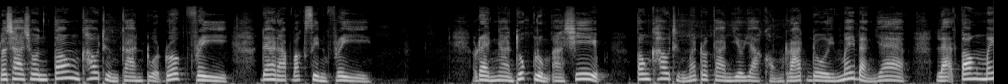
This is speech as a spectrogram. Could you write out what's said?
ประชาชนต้องเข้าถึงการตรวจโรคฟรี ได้รับวัคซีนฟรี แรงงานทุกกลุ่มอาชีพต้องเข้าถึงมาตรการเยียวยาของรัฐโดยไม่แบ่งแยก และต้องไม่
